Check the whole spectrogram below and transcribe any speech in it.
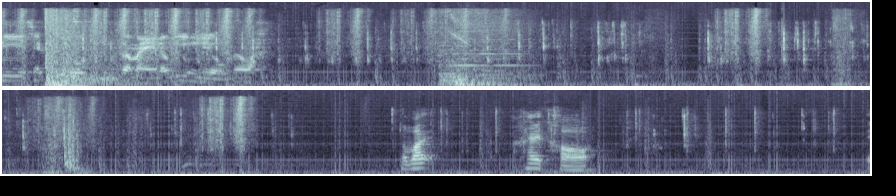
มันมีสกิลถึงสมัยแล้ววิ่งเร็วไหมวะเอาไว้ให้เขาเอ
